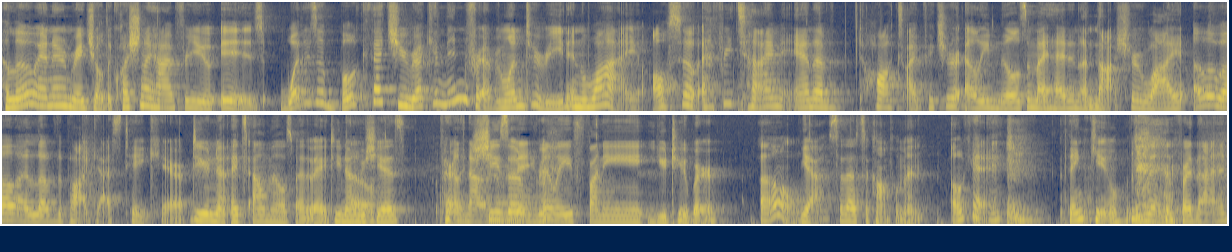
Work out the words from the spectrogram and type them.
Hello, Anna and Rachel. The question I have for you is What is a book that you recommend for everyone to read and why? Also, every time Anna talks, I picture Ellie Mills in my head and I'm not sure why. LOL, I love the podcast. Take care. Do you know it's Elle Mills by the way? Do you know Oh. who she is? Apparently not. She's a name. really funny YouTuber. Oh, Yeah, so that's a compliment. okay. Thank you then for that.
